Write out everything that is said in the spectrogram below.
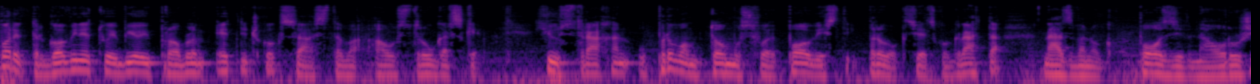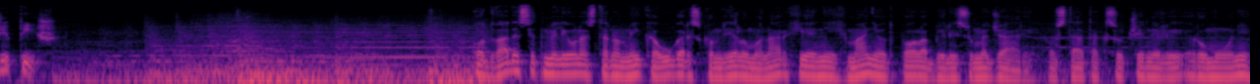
Pored trgovine tu je bio i problem etničkog sastava Austro-Ugarske. Hugh Strahan u prvom tomu svoje povijesti Prvog svjetskog rata, nazvanog Poziv na oružje, piše. Od 20 milijuna stanovnika u ugarskom dijelu monarhije, njih manje od pola bili su Mađari. Ostatak su činili Rumunji,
